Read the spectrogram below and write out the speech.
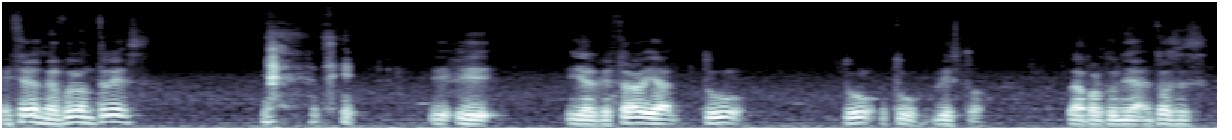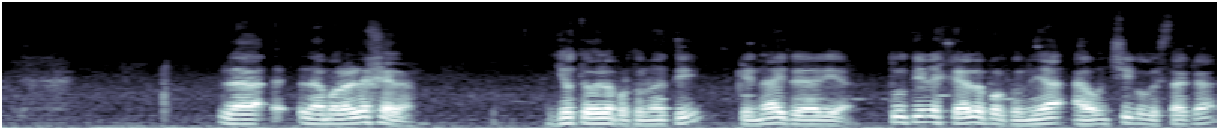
Este año se me fueron tres. Sí. Y el que estaba ya, tú, tú, tú, listo. La oportunidad. Entonces, la, la moraleja era, yo te doy la oportunidad a ti, que nadie te daría. Tú tienes que dar la oportunidad a un chico que está acá,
